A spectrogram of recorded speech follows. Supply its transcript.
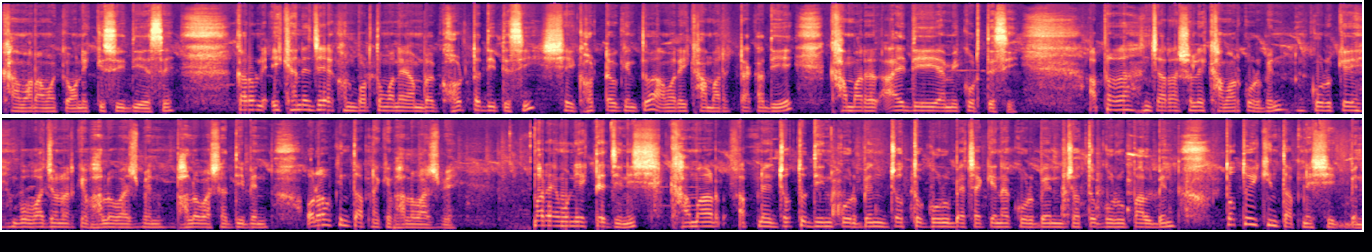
খামার আমাকে অনেক কিছুই দিয়েছে। কারণ এখানে যে এখন বর্তমানে আমরা ঘরটা দিতেছি, সেই ঘরটাও কিন্তু আমার এই খামারের টাকা দিয়ে, খামারের আয় দিয়েই আমি করতেছি। আপনারা যারা আসলে খামার করবেন, গরুকে বোবাজনারকে ভালোবাসবেন, ভালোবাসা দিবেন, ওরাও কিন্তু আপনাকে ভালোবাসবে। আমার এমনই একটা জিনিস, খামার আপনি যত দিন করবেন, যত গরু বেচা কেনা করবেন, যত গরু পালবেন, ততই কিন্তু আপনি শিখবেন।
